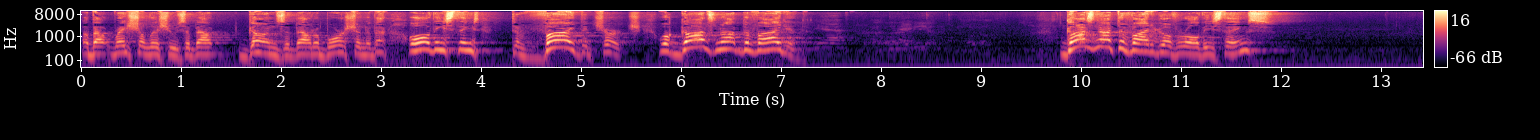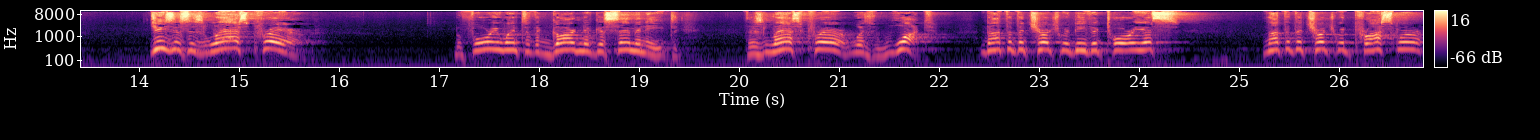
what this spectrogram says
about racial issues, about guns, about abortion, about all these things divide the church. Well, God's not divided. God's not divided over all these things. Jesus' last prayer before he went to the Garden of Gethsemane his last prayer was what? Not that the church would be victorious, not that the church would prosper,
